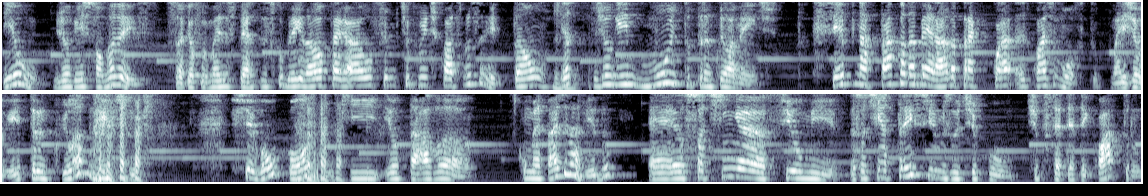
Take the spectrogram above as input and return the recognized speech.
Eu joguei só uma vez. Só que eu fui mais esperto e descobri que dava pra pegar o filme tipo 24, não sei. Então, eu joguei muito tranquilamente. Sempre na tapa da beirada pra qua- quase morto. Mas joguei tranquilamente. Chegou um ponto que eu tava com metade da vida. É, eu só tinha filme. Eu só tinha três filmes do tipo. Tipo 74.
